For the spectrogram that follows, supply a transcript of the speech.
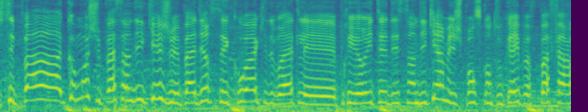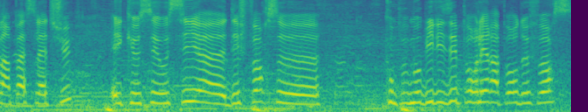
c'est pas. Comme moi, je suis pas syndiquée, je vais pas dire c'est quoi qui devrait être les priorités des syndicats, mais je pense qu'en tout cas, ils peuvent pas faire l'impasse là-dessus et que c'est aussi euh, des forces qu'on peut mobiliser pour les rapports de force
